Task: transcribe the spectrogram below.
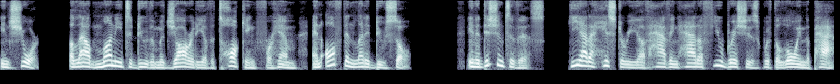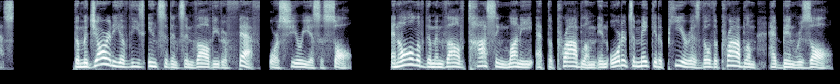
in short, allowed money to do the majority of the talking for him and often let it do so. In addition to this, he had a history of having had a few brishes with the law in the past. The majority of these incidents involve either theft or serious assault, and all of them involve tossing money at the problem in order to make it appear as though the problem had been resolved.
